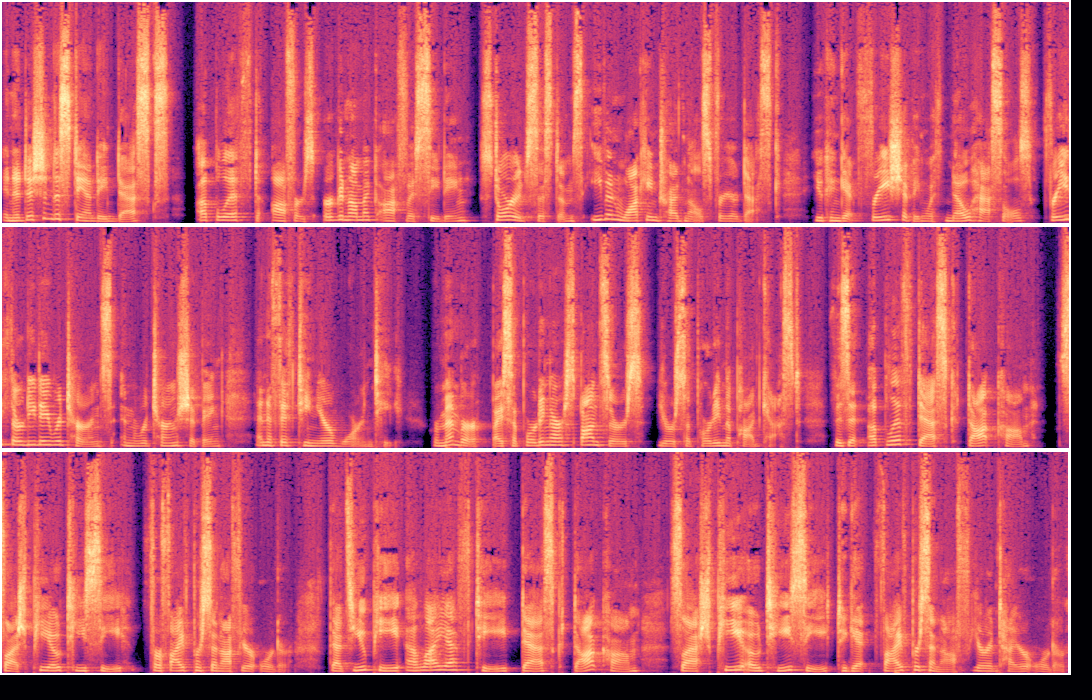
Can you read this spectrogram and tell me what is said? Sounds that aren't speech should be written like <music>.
In addition to standing desks, Uplift offers ergonomic office seating, storage systems, even walking treadmills for your desk. You can get free shipping with no hassles, free 30 day returns and return shipping, and a 15 year warranty. Remember, by supporting our sponsors, you're supporting the podcast. Visit upliftdesk.com slash POTC for 5% off your order. That's U-P-L-I-F-T desk.com slash P-O-T-C to get 5% off your entire order.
